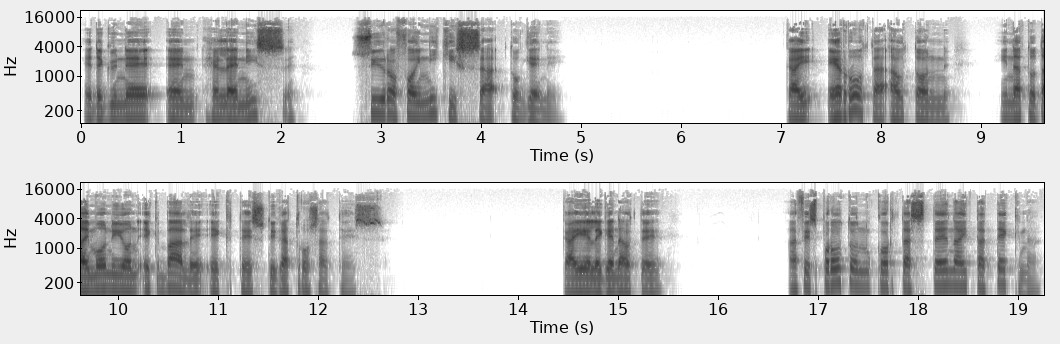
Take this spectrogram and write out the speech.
εδε γυνέ εν Χελενής σύροφοινίκησα το γένε. Καί ερώτα αυτον, είναι το ταιμόνιον εκβάλε εκ τες τυγατρός αυτές. Καί έλεγεν αυτέ, αφισπρώτων κορταστένα ή τα τέκνα,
